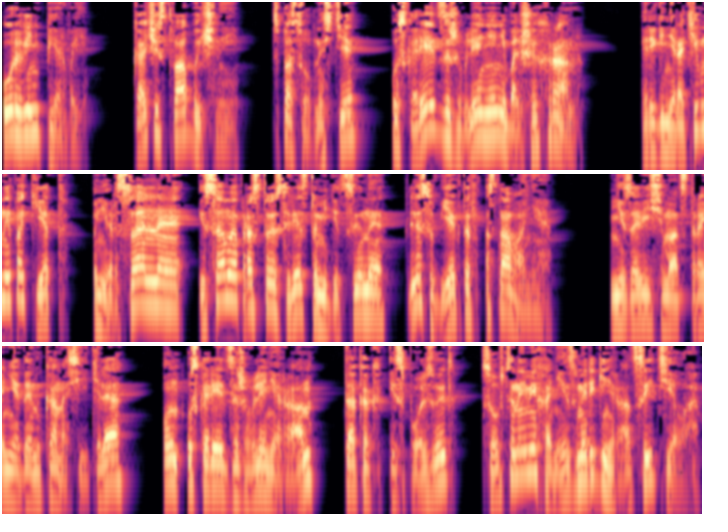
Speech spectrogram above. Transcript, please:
Уровень первый. Качество обычный. Способности. Ускоряет заживление небольших ран. Регенеративный пакет – универсальное и самое простое средство медицины для субъектов основания. Независимо от строения ДНК носителя, он ускоряет заживление ран, так как использует собственные механизмы регенерации тела.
